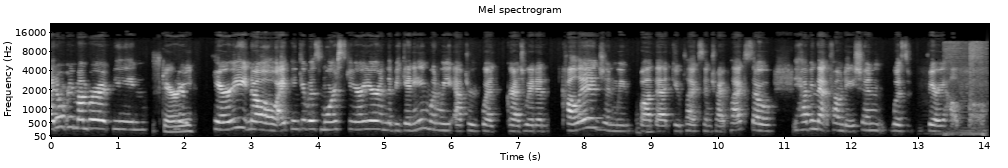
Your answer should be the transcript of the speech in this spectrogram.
I don't remember it being scary. Scary? No, I think it was more scarier in the beginning when we, after we graduated college and we bought that duplex and triplex. So having that foundation was very helpful.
